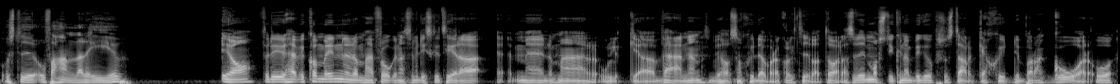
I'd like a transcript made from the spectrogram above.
och styr och förhandlar i EU. Ja, för det är ju här vi kommer in i de här frågorna som vi diskuterar eh, med de här olika värnen vi har som skyddar våra kollektivavtal. Alltså vi måste ju kunna bygga upp så starka skydd det bara går. Och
